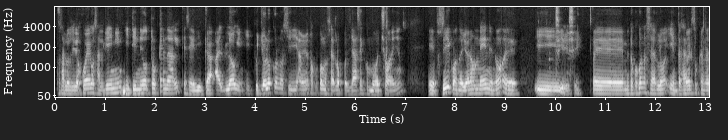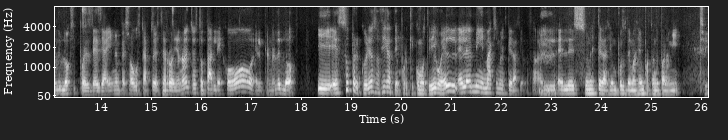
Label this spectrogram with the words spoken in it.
pues, a los videojuegos, al gaming, y tiene otro canal que se dedica al blogging. Y pues yo lo conocí, a mí me tocó conocerlo pues ya hace como ocho años, pues sí, cuando yo era un nene, ¿no? y sí, sí. me tocó conocerlo y empecé a ver su canal de blogs y pues desde ahí me empezó a gustar todo este rollo, ¿no? Entonces, total, dejó el canal de blogs y es súper curioso, fíjate, porque como te digo, él, él es mi máxima inspiración. O sea, él, él, es una inspiración pues demasiado importante para mí. Sí.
